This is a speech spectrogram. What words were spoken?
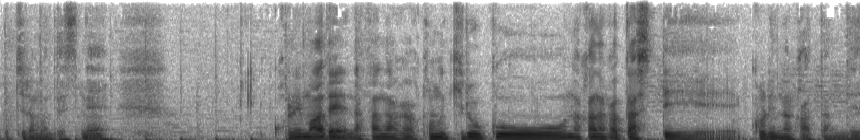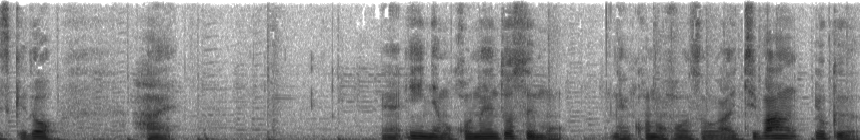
こちらもですね。これまでなかなかこの記録をなかなか出してこれなかったんですけどはい、ね、いいねもコメント数も、ね、この放送が一番よく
